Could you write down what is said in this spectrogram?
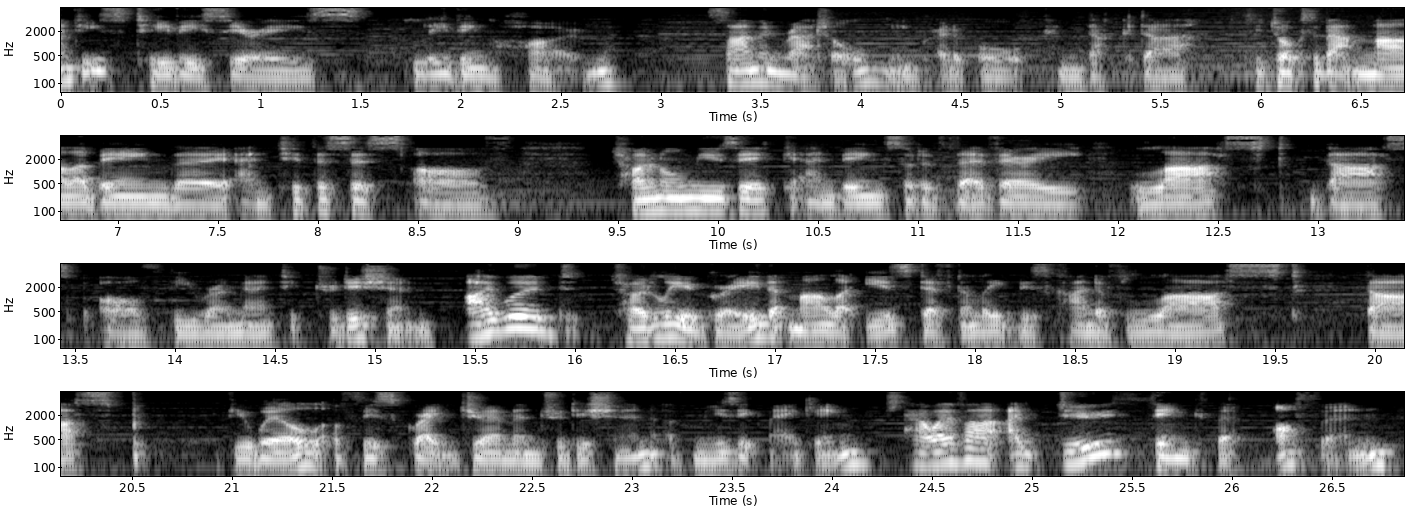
90s TV series Leaving Home, Simon Rattle, the incredible conductor, he talks about Mahler being the antithesis of tonal music and being sort of the very last gasp of the romantic tradition. I would totally agree that Mahler is definitely this kind of last gasp if you will, of this great German tradition of music making. However, I do think that often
